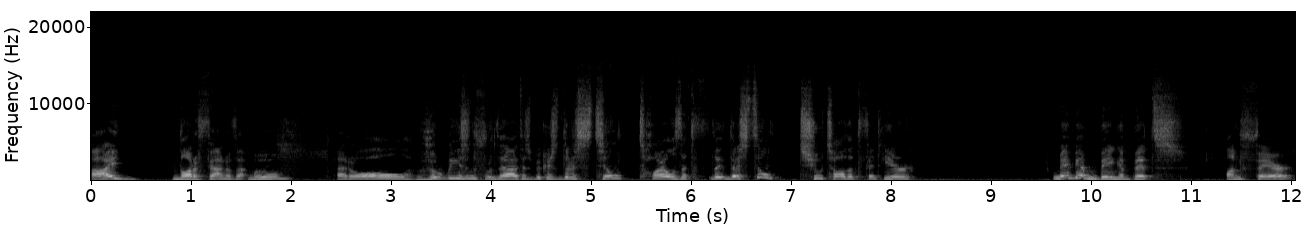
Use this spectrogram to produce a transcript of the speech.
I'm not a fan of that move at all. The reason for that is because there's still tiles that there's still two tiles that fit here. Maybe I'm being a bit unfair,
